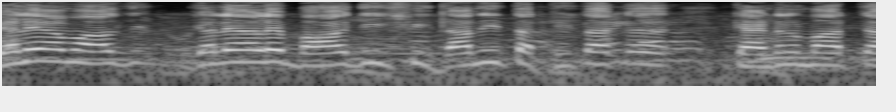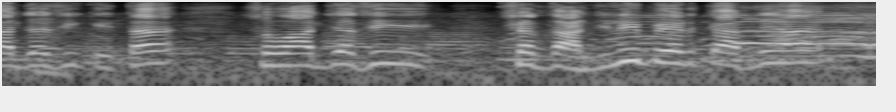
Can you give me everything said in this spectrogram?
ਜਲਿਆਂਵਾਲ ਦੀ ਜਲਿਆਂਵਾਲੇ ਬਾਗ ਦੀ ਸ਼ਹੀਦਾਂ ਦੀ ਧਰਤੀ ਤੱਕ ਕੈਂਡਲ ਮਾਰਚ ਅੱਜ ਅਸੀਂ ਕੀਤਾ। ਸੋ ਅੱਜ ਅਸੀਂ ਸ਼ਰਧਾਂਜਲੀ ਭੇਟ ਕਰਦੇ ਹਾਂ।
